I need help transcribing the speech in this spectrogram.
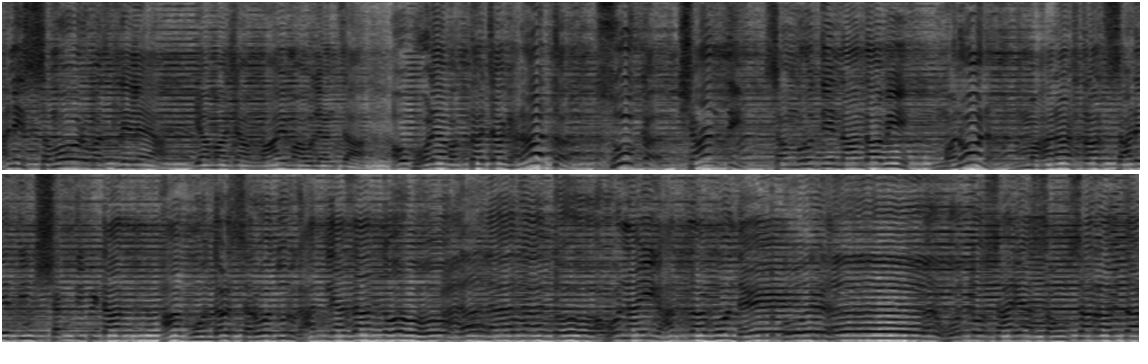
आणि समोर बसलेल्या या माझ्या माय माऊल्यांचा. अहो भोळ्या भक्ताच्या घरात सुख शांती समृद्धी नांदावी म्हणून महाराष्ट्रात साडेतीन शक्तिपीठात हा गोंधळ सर्वदूर घातल्या जातो. घातला जातो. अहो नाही घातला गोंधळ. होतो साऱ्या संसाराचा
